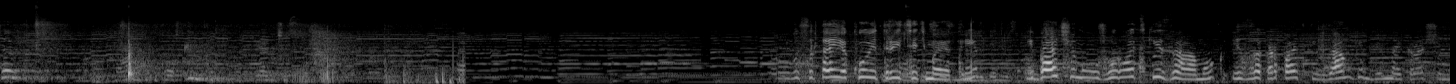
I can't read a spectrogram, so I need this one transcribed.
це просто як часу. Висота якої 30 метрів. І бачимо Ужгородський замок із закарпатських замків він в найкращому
